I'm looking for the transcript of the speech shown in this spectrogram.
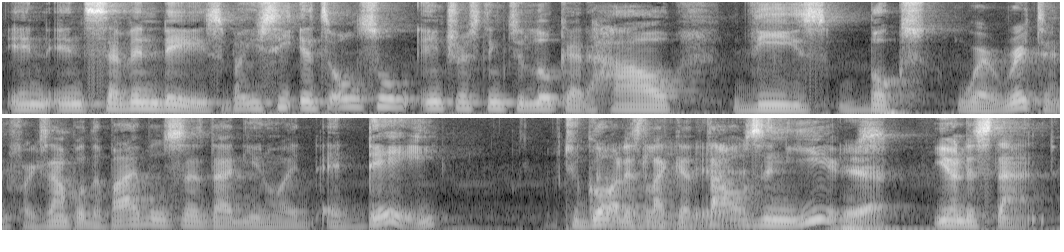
in in seven days. But you see, it's also interesting to look at how these books were written. For example, the Bible says that you know a, a day to God is like a thousand years. Yeah. You understand?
